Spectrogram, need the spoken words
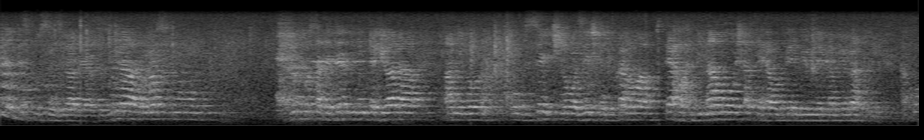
Nu am de spus în ziua de astăzi. Lumea a rămas cu lucrul ăsta de derby din perioada anilor 80-90, pentru că numai Steaua, Dinamo și astea erau derbiurile campionatului. Acum,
